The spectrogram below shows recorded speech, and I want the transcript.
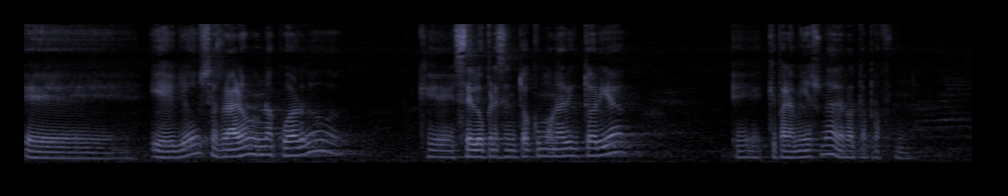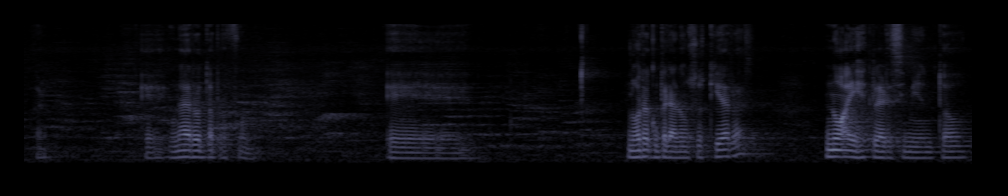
Eh, y ellos cerraron un acuerdo que se lo presentó como una victoria eh, que para mí es una derrota profunda. Eh, una derrota profunda. Eh, no recuperaron sus tierras, no hay esclarecimiento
